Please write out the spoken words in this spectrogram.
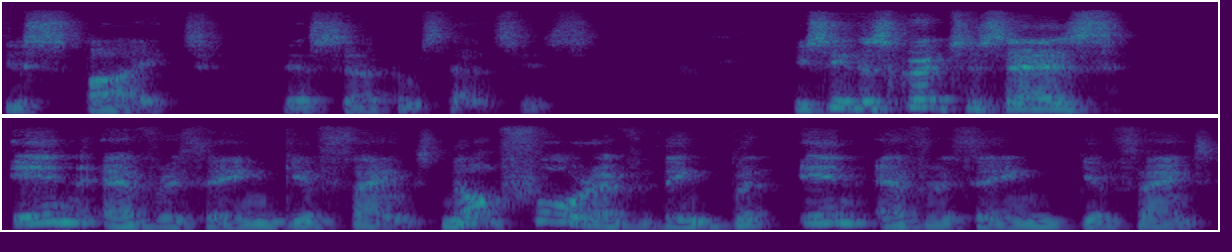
despite their circumstances. You see, the scripture says, in everything give thanks. Not for everything, but in everything give thanks.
